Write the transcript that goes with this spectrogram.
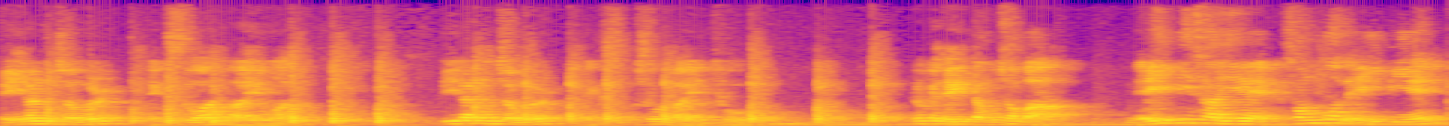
a라는 점을 x1, y1, b라는 점을 x2, y2 이렇게 돼 있다고 쳐봐. A, B 사이에 성분 A, B의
